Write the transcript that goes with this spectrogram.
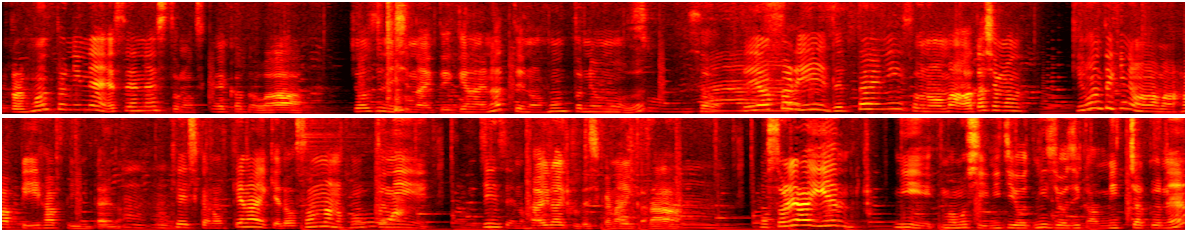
だから本当にね SNS との付き合い方は上手にしないといけないなっていうのは本当に思う。そうでやっぱり絶対にそのまあ私も基本的にはまあハッピーハッピーみたいなうんうん。系しか載っけないけどそんなの本当に人生のハイライトでしかないからもうそれは家に、まあ、もし日曜24時間密着ね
